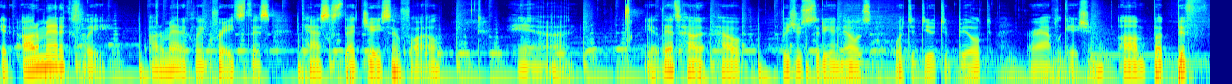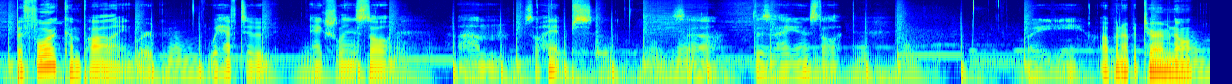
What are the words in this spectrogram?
It automatically automatically creates this tasks.json file and yeah that's how, how Visual Studio knows what to do to build our application um, but bef before compiling we we have to actually install um, so heaps so this is how you install it we open up a terminal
